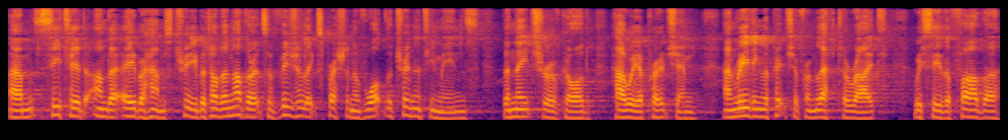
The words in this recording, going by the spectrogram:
um, seated under Abraham's tree, but on another, it's a visual expression of what the Trinity means the nature of God, how we approach Him. And reading the picture from left to right, we see the Father,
